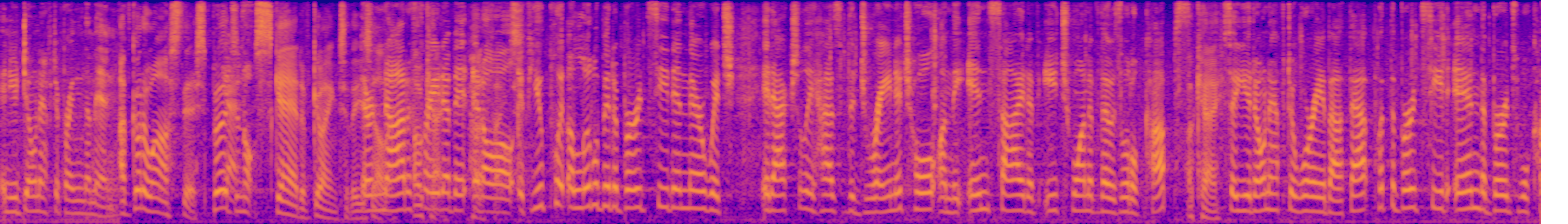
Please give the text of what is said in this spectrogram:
And you don't have to bring them in. I've got to ask this birds yes. are not scared of going to these. They're not afraid okay. of it Perfect. at all. If you put a little bit of bird seed in there, which it actually has the drainage hole on the inside of each one of those little cups. Okay. So you don't have to worry about that. Put the bird seed in, the birds will come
